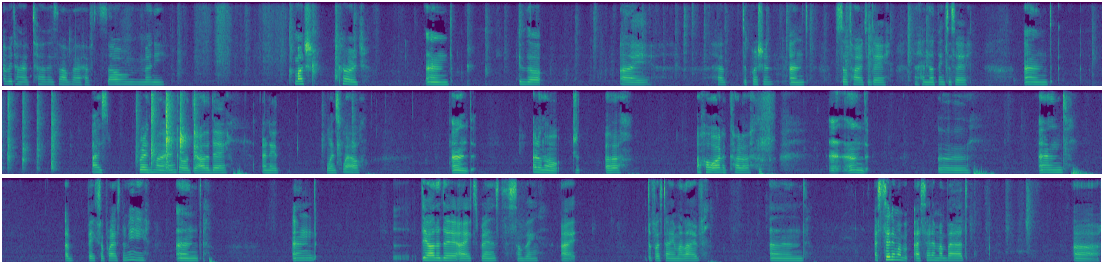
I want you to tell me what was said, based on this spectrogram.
Every time I turn this up, I have so many, much courage, and even though I have depression and so tired today, I had nothing to say, and I sprained my ankle the other day, and it went well and I don't know, just uh, a whole other color, and uh, and a big surprise to me, and and the other day I experienced something I the first time in my life, and. I sit in I sat in my. Uh,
